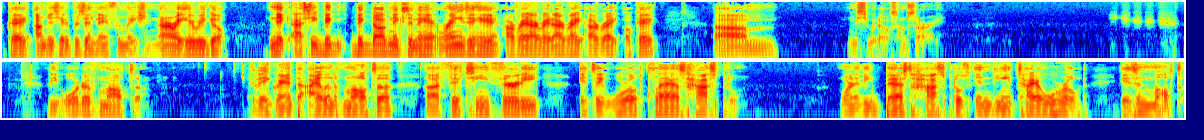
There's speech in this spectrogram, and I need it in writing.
Okay, I'm just here to present the information. All right, here we go. Nick, I see big big dog Nick's in here, Rains in here. All right, all right, all right, all right. Okay. Um, let me see what else. I'm sorry. The Order of Malta. They grant the island of Malta uh, 1530. It's a world class hospital. One of the best hospitals in the entire world is in Malta,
